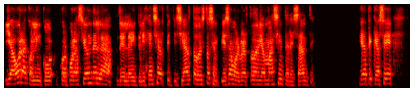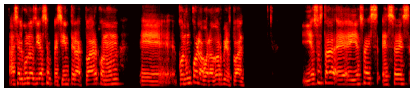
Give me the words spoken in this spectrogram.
Y ahora con la incorporación de la, de la inteligencia artificial, todo esto se empieza a volver todavía más interesante. Fíjate que hace, hace algunos días empecé a interactuar con un, eh, con un colaborador virtual. Y eso, está, eh, y eso es, eso es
